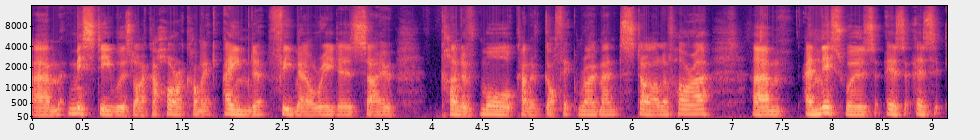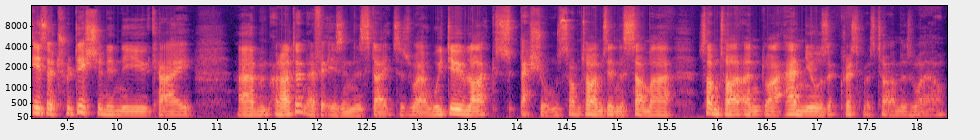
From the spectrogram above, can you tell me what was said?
Um, Misty was like a horror comic aimed at female readers, so kind of more kind of gothic romance style of horror. Um, and this was is, is is a tradition in the UK um, and I don't know if it is in the States as well. We do like specials, sometimes in the summer, sometimes and like annuals at Christmas time as well,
